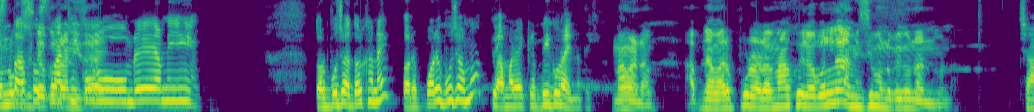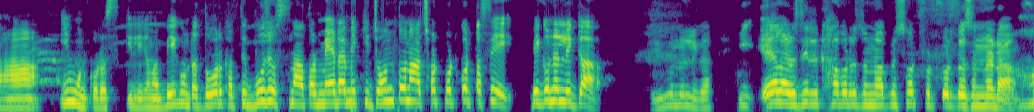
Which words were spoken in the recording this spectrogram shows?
অন্য কিছু না করা কি যায় রে আমি? তোর বোঝা দরকার নাই তোরে পরে বুঝামু তুই আমার একটা বেগুন আইনা দে। না ম্যাডাম আপনি আমার পুরাটা না খুইলা বললে আমি জীবনে বেগুন আনব না। যা এমন করস কি লিগা? আমার বেগুনটা দরকার তুই বুঝোস না তোর ম্যাডামে কি যন্ত্রণা ছটফট করতেছে বেগুনের লিগা? বেগুনের লিগা? এই অ্যালার্জির খাবারের জন্য আপনি শর্টফট করতেছেন ম্যাডাম? হ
